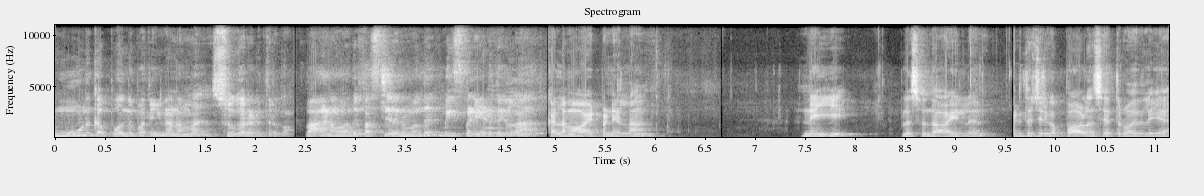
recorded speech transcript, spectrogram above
மூணு கப்பு வந்து பார்த்திங்கன்னா நம்ம சுகர் எடுத்திருக்கோம். வாங்க நம்ம வந்து ஃபஸ்ட்டு இதை நம்ம வந்து மிக்ஸ் பண்ணி எடுத்துக்கலாம். கடலை ஆட் பண்ணிடலாம். நெய் ப்ளஸ் வந்து ஆயில் எடுத்து வச்சுருக்க பாலும் சேர்த்துருவோம் இதுலையே.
